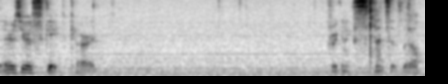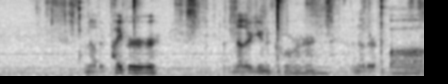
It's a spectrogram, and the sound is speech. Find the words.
there's your escape card. Freaking expensive though. Another Piper, another Unicorn, another Awe,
